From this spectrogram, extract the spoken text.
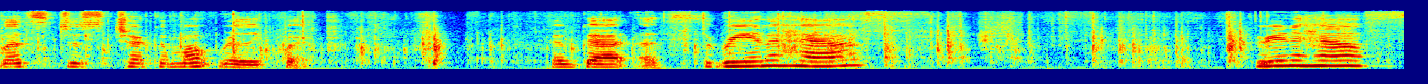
let's just check them out really quick. I've got a three and a half, three and a half,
